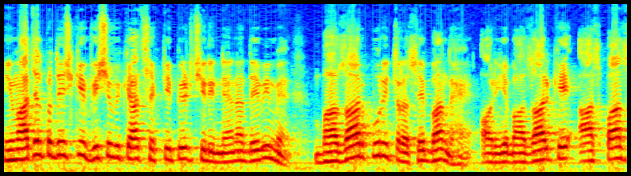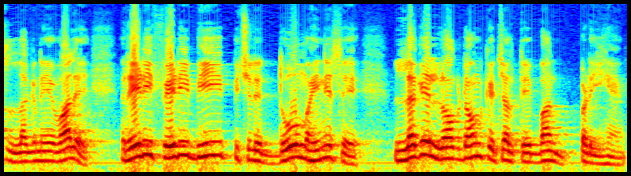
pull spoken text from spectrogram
हिमाचल प्रदेश की विश्वविख्यात शक्तिपीठ श्री नैना देवी में बाज़ार पूरी तरह से बंद हैं और ये बाज़ार के आसपास लगने वाले रेडी फेडी भी पिछले दो महीने से लगे लॉकडाउन के चलते बंद पड़ी हैं,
